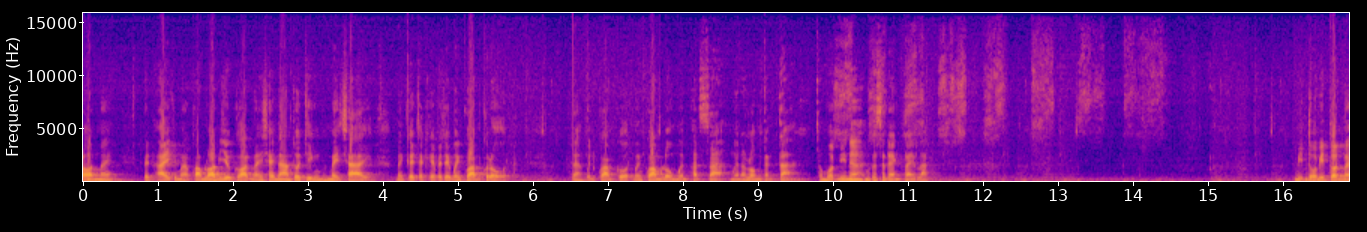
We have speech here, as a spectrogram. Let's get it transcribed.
ร้อนไหมเป็นไอขึ้นมาความร้อนมีอยู่ก่อนไหมใช่น้ำตัวจริงไม่ใช่ มันเกิดจากเหตุปัจจัยเหมือนความโกรธนะเหมือนความโกรธเหมือนความหลงเหมือนผัสสะเหมือนอารมณ์ต่าง ๆ ทั้งหมดนี้นะมันก็แสดงไตรลักษณ์มีตัวมีตนไหม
